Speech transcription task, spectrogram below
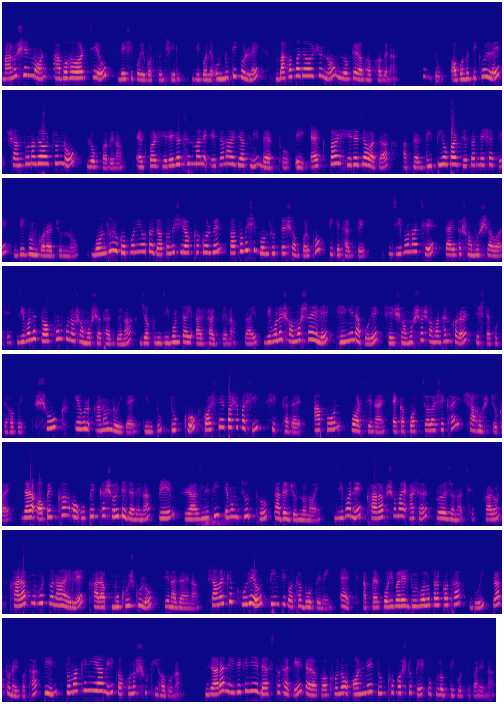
মানুষের মন আবহাওয়ার চেয়েও বেশি পরিবর্তনশীল। জীবনে উন্নতি করলে বাহবা দেওয়ার জন্য লোকের অভাব হবে না। কিন্তু অবনতি করলে সান্ত্বনা দেওয়ার জন্য লোক পাবে না। একবার হেরে গেছেন মানে এটা নয় যে আপনি ব্যর্থ। এই একবার হেরে যাওয়াটা আপনার দ্বিতীয়বার জেতার নেশাকে দ্বিগুণ করার জন্য। বন্ধুর গোপনীয়তা যত বেশি রক্ষা করবেন, তত বেশি বন্ধুত্বের সম্পর্ক টিকে থাকবে। জীবন আছে, তাই তো সমস্যাও আছে। জীবনে তখন কোনো সমস্যা থাকবে না, যখন জীবনটাই আর থাকবে না। তাই জীবনে সমস্যা এলে ভেঙে না পড়ে সেই সমস্যা সমাধান করার চেষ্টা করতে হবে। সুখ কেবল আনন্দই দেয়, কিন্তু দুঃখ কষ্টের পাশাপাশি শিক্ষা দেয়। আপন পর চেনায়, একা পথ চলা শেখায়, সাহস যোগায়। যারা অপেক্ষা ও উপেক্ষা সইতে জানে না, প্রেম, রাজনীতি এবং যুদ্ধ তাদের জন্য নয়। জীবনে খারাপ সময় আসার প্রয়োজন আছে, কারণ খারাপ মুহূর্ত না এলে খারাপ মুখোশগুলো চেনা যায় না। স্বামীকে ভুলেও তিনটি কথা বলতে নেই। এক, আপনার পরিবারের দুর্বলতার কথা। দুই, প্রাক্তনের কথা। তিন, তোমাকে নিয়ে আমি কখনো সুখী হব না। যারা নিজেকে নিয়ে ব্যস্ত থাকে, তারা কখনো অন্যের দুঃখ কষ্টকে উপলব্ধি করতে পারে না।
